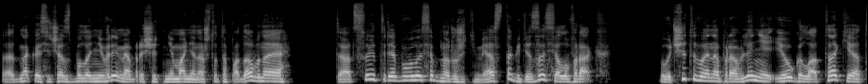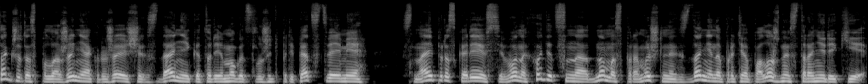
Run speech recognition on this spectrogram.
Однако сейчас было не время обращать внимание на что-то подобное. Тацию требовалось обнаружить место, где засел враг. Учитывая направление и угол атаки, а также расположение окружающих зданий, которые могут служить препятствиями, Снайпер, скорее всего, находится на одном из промышленных зданий на противоположной стороне реки.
